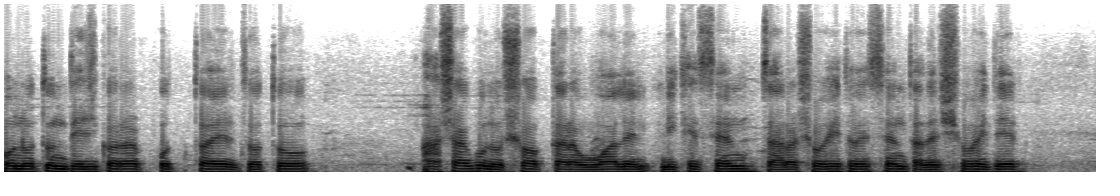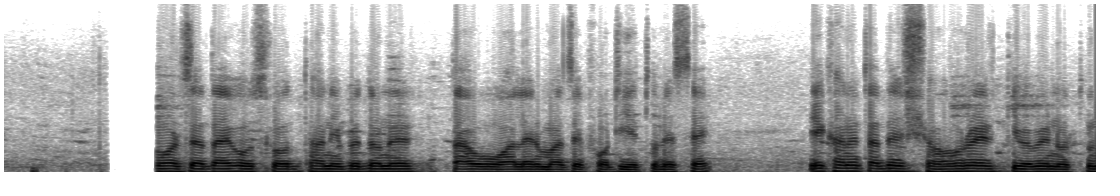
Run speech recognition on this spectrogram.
ও নতুন দেশ গড়ার প্রত্যয়ের যত ভাষাগুলো সব তারা ওয়ালে লিখেছেন, যারা শহীদ হয়েছেন তাদের শহীদের মর্যাদায় ও শ্রদ্ধা নিবেদনের তাও ওয়ালের মাঝে ফুটিয়ে তুলেছে। এখানে তাদের শহরের কীভাবে নতুন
